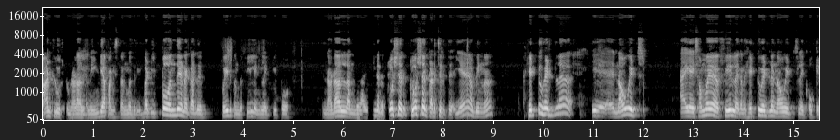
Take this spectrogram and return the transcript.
can't lose to Nadal அந்த இந்தியா பாகிஸ்தான் மாதிரி. பட் இப்போ வந்து எனக்கு அது போயிடுது அந்த ஃபீலிங் லைக் இப்போ நடால் அந்த ஐ திங்க் அந்த க்ளோஷர் க்ளோஷர் கிடைச்சிருது ஏன் அப்படின்னா ஹெட் டு ஹெட்ல now it's I I someway feel like அந்த ஹெட் டு ஹெட்ல நவ் இட்ஸ் லைக் ஓகே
